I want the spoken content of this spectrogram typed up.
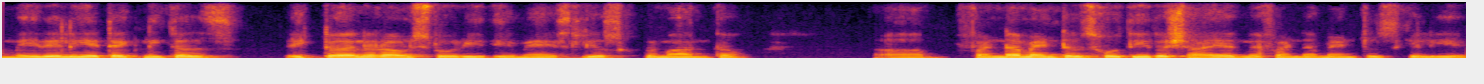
میرے لیے ٹیکنیکلس ایک ٹرن اراؤنڈ اسٹوری تھی، میں اس لیے اس کو مانتا ہوں۔ فنڈامنٹلس ہوتی تو شاید میں فنڈامنٹلس کے لیے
